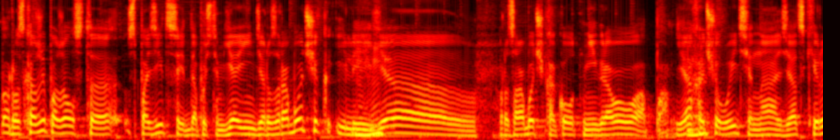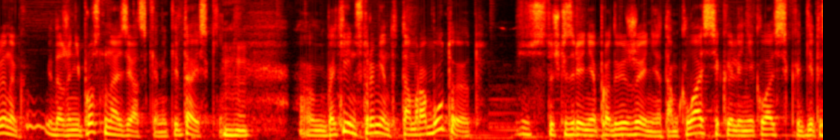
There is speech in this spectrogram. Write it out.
Расскажи, пожалуйста, с позиции, допустим, я инди-разработчик или угу. я разработчик какого-то неигрового аппа. Я угу. хочу выйти на азиатский рынок, и даже не просто на азиатский, а на китайский. Угу. Какие инструменты там работают? с точки зрения продвижения, там классика или не классика, какие-то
